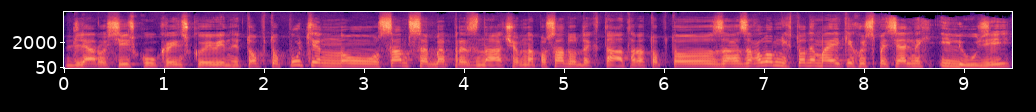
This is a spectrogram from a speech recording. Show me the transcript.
для російсько-української війни? Тобто Путін ну сам себе призначив на посаду диктатора. Тобто, за- загалом ніхто не має якихось спеціальних ілюзій.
